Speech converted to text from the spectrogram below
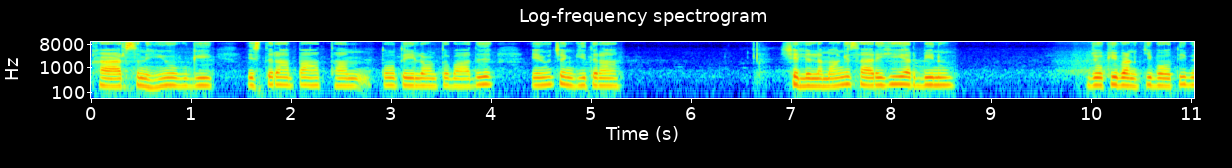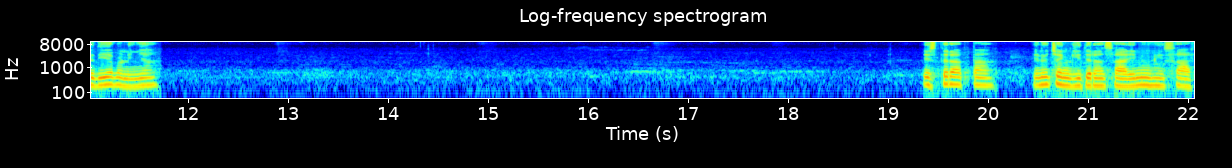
ਖਾਰਸ ਨਹੀਂ ਹੋਊਗੀ। ਇਸ ਤਰ੍ਹਾਂ ਆਪਾਂ ਹੱਥਾਂ ਤੋਂ ਤੇਲ ਲਾਉਣ ਤੋਂ ਬਾਅਦ ਇਹਨੂੰ ਚੰਗੀ ਤਰ੍ਹਾਂ ਛਿੱਲ ਲਵਾਂਗੇ ਸਾਰੇ ਹੀ ਅਰਬੀ ਨੂੰ, ਜੋ ਕਿ ਬਣ ਕੇ ਬਹੁਤ ਹੀ ਵਧੀਆ ਬਣੀ ਆ ਇਸ ਤਰ੍ਹਾਂ ਆਪਾਂ ਇਹਨੂੰ ਚੰਗੀ ਤਰ੍ਹਾਂ ਸਾਰੇ ਨੂੰ ਹੀ ਸਾਫ਼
